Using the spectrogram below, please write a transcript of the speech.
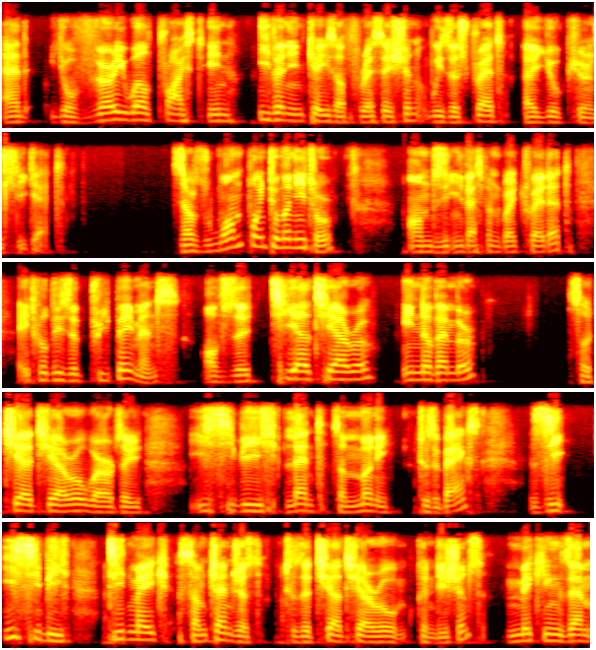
and you're very well priced in, even in case of recession, with the spread uh, you currently get. There's one point to monitor on the investment grade credit. It will be the prepayments of the TLTRO in November. So TLTRO, where the ECB lent some money to the banks. The ECB did make some changes to the TLTRO conditions, making them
